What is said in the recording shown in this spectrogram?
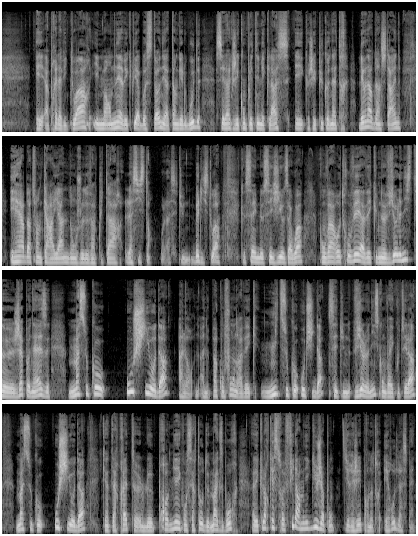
et après la victoire, il m'a emmené avec lui à Boston et à Tanglewood. C'est là que j'ai complété mes classes et que j'ai pu connaître Leonard Bernstein et Herbert von Karajan, dont je devins plus tard l'assistant. Voilà, c'est une belle histoire que celle de Seiji Ozawa, qu'on va retrouver avec une violoniste japonaise, Masuko Ushioda. Alors, à ne pas confondre avec Mitsuko Uchida, c'est une violoniste qu'on va écouter là, Masuko Ushioda, qui interprète le premier concerto de Max Bruch avec l'Orchestre Philharmonique du Japon, dirigé par notre héros de la semaine.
